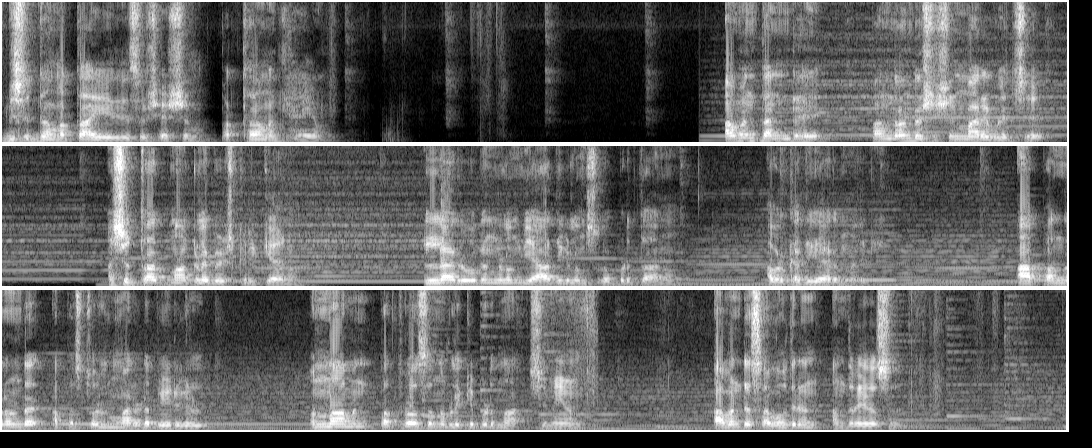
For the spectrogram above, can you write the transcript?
വിശുദ്ധ മത്തായി എഴുതിയ സുശേഷം പത്താം അധ്യായം. അവൻ തന്റെ പന്ത്രണ്ട് ശിഷ്യന്മാരെ വിളിച്ച് അശുദ്ധാത്മാക്കളെ ബഹിഷ്കരിക്കാനും എല്ലാ രോഗങ്ങളും വ്യാധികളും സുഖപ്പെടുത്താനും അവർക്ക് അധികാരം നൽകി. ആ പന്ത്രണ്ട് അപ്പസ്തോലന്മാരുടെ പേരുകൾ ഒന്നാമൻ പത്രോസ് എന്ന് വിളിക്കപ്പെടുന്ന ശിമയോൻ അവന്റെ സഹോദരൻ അന്ത്രയോസ്.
